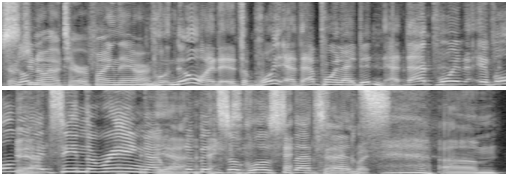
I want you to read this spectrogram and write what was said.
Don't you know how terrifying they are? Well, no, and at the point at that point I didn't. At that point, if only Yeah. I'd seen the ring, I Yeah. wouldn't have been so close to that Exactly. fence. Um,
